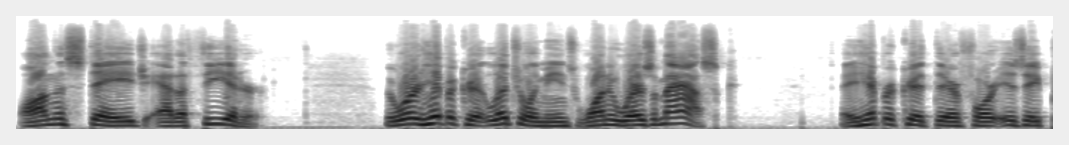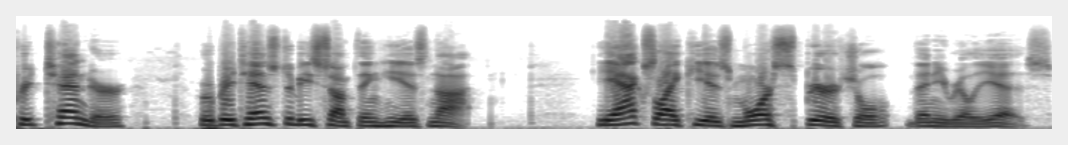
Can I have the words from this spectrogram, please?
on the stage at a theater. The word hypocrite literally means one who wears a mask. A hypocrite, therefore, is a pretender who pretends to be something he is not. He acts like he is more spiritual than he really is.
